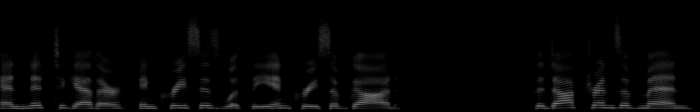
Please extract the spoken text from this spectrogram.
and knit together, increases with the increase of God. The doctrines of men.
